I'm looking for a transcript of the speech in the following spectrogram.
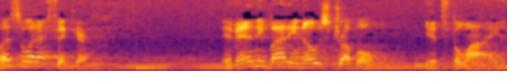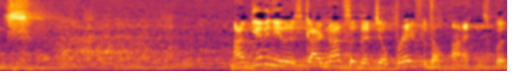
Well, that's what I figure. If anybody knows trouble, it's the Lions. I'm giving you this card not so that you'll pray for the lions, but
